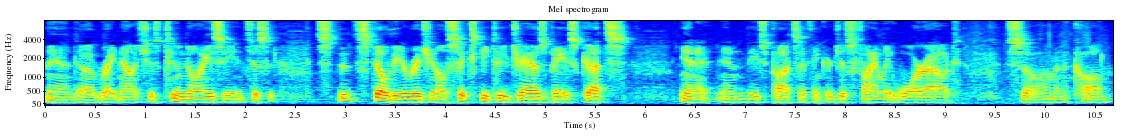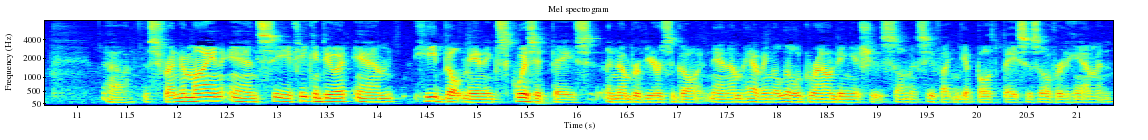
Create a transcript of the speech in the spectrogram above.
and uh, right now it's just too noisy. It's just it's still the original 62 jazz bass guts in it, and these pots I think are just finally wore out. So I'm going to call uh, this friend of mine and see if he can do it. And he built me an exquisite bass a number of years ago, and I'm having a little grounding issues, so I'm going to see if I can get both basses over to him and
